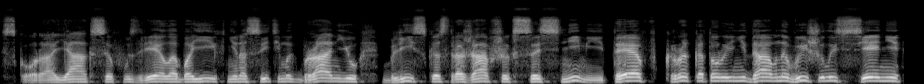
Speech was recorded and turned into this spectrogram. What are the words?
Скоро Аяксов узрел обоих ненасытимых бранью, близко сражавшихся с ними, и Тевкра, который недавно вышел из сени,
